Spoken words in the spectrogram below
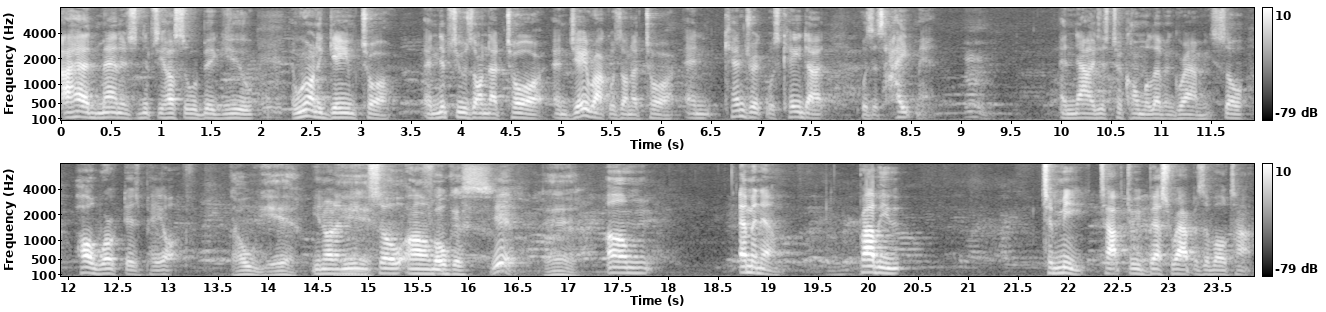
I had managed Nipsey Hussle with Big U, and we were on a game tour, and Nipsey was on that tour, and Jay Rock was on that tour, and Kendrick was K Dot was his hype man, and now he just took home 11 Grammys. So hard work does pay off. Oh yeah. You know what I mean? So um, Focus. Yeah. Yeah. Um, Eminem, probably to me, top three best rappers of all time.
